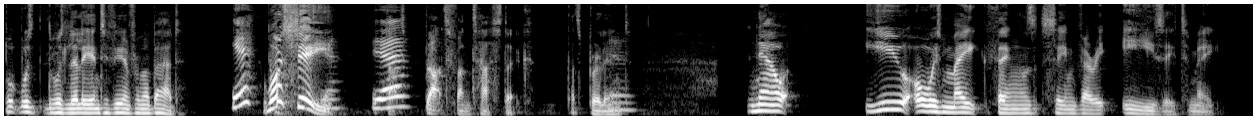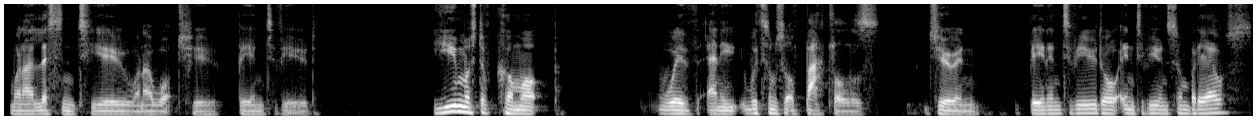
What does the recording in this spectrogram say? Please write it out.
But was was Lily interviewing from a bed? Yeah. Was she? Yeah. Yeah. That's, that's fantastic. That's brilliant. Now, you always make things seem very easy to me when I listen to you, when I watch you be interviewed. You must have come up with any with some sort of battles during being interviewed or interviewing somebody else.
